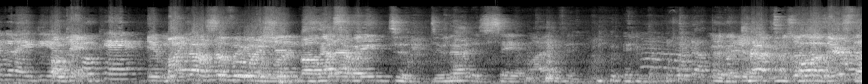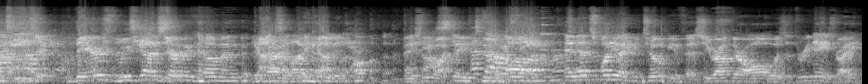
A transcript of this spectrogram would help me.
You that we had a good idea. Okay. Okay. It might come to fruition, but The best way to do that is say it live and. Trapped in the So no, closet. there's the teaser. There's the We've got teaser. something coming. Got guys something coming. it. Make sure you watch it. That's all we're saying. Um, and that's funny about Utopia Fest. You were out there all was it three days, right?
